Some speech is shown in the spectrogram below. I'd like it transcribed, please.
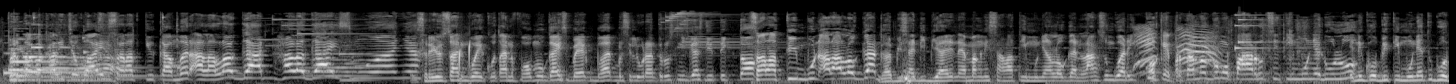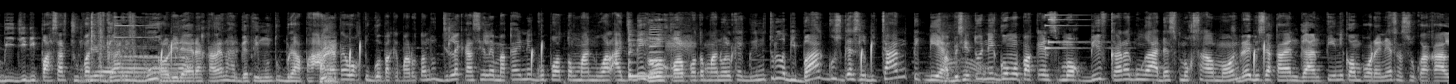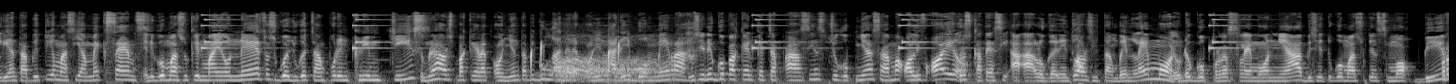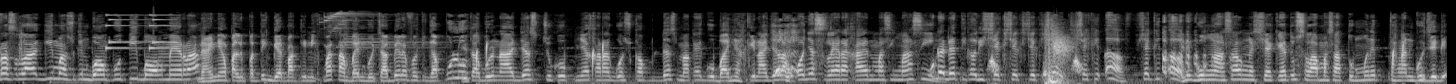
Pertama kali cobain salad cucumber ala Logan. Halo guys semuanya. Seriusan gue ikutan FOMO guys. Banyak banget bersiluran terus nih guys di TikTok. Salad timun ala Logan. Gak bisa dibiarin emang nih salad timunnya Logan. Langsung gue record Oke pertama gue mau parut si timunnya dulu. Ini gue beli timunnya tuh 2 biji di pasar cuma 3000 Kalau di daerah kalian harga timun tuh berapa? Ternyata waktu gue pakai parutan tuh jelek hasilnya Makanya ini gue potong manual aja deh. Tuh. Kalau potong manual kayak gini tuh lebih bagus guys. Lebih cantik dia. Habis itu ini gue mau pakein smoke beef Karena gue gak ada smoke salmon. Sebenernya bisa kalian ganti ini komponennya sesuka kalian Tapi itu yang masih yang make sense. Ini gue masukin mayones terus gue juga campurin cream cheese. Sebenarnya harus pakai red onion tapi gue nggak ada red onion adanya bawang merah. Terus ini gue pakein kecap asin secukupnya sama olive oil. Terus katanya si AA Logan itu harus ditambahin lemon. Ya udah gue peres lemonnya habis itu gue masukin smoke beef. Peres lagi masukin bawang putih bawang merah. Nah ini yang paling penting biar makin nikmat tambahin bocah cabai level 30 ditaburin aja secukupnya karena gue suka pedas makanya gue banyakin aja lah. Pokoknya selera kalian masing-masing. Udah deh tinggal di shake shake shake shake. Shake it up shake it up. Ini gue ngasal nge-shake itu selama satu menit tangan gue jadi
